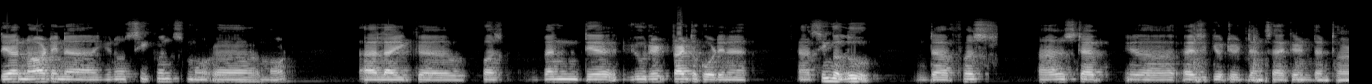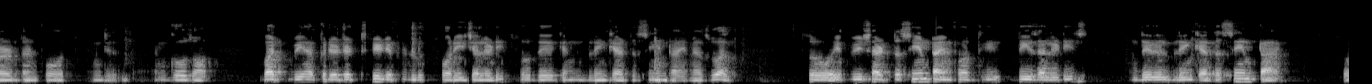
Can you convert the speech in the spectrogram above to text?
They are not in a you know sequence mode, uh, mode. Uh, like uh, first when they you write the code in a, a single loop the first uh, step uh, executed then second then third then fourth and, and goes on but we have created three different loops for each LED so they can blink at the same time as well. So if we set the same time for the, these LEDs they will blink at the same time. So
